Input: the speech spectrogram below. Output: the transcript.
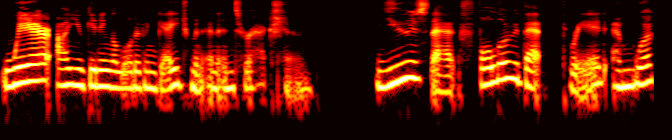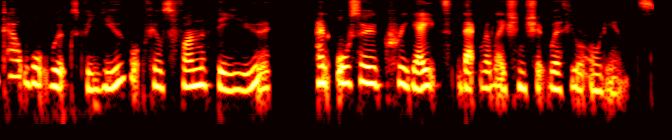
Where are you getting a lot of engagement and interaction? Use that, follow that thread, and work out what works for you, what feels fun for you, and also create that relationship with your audience.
